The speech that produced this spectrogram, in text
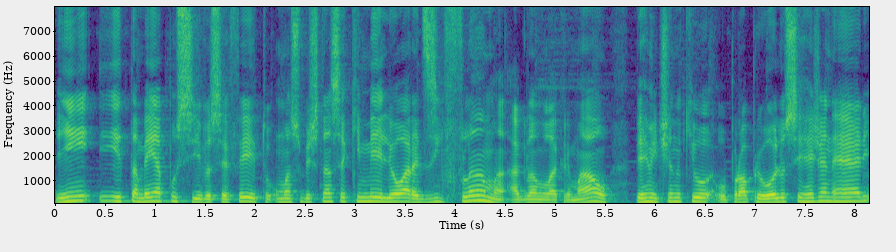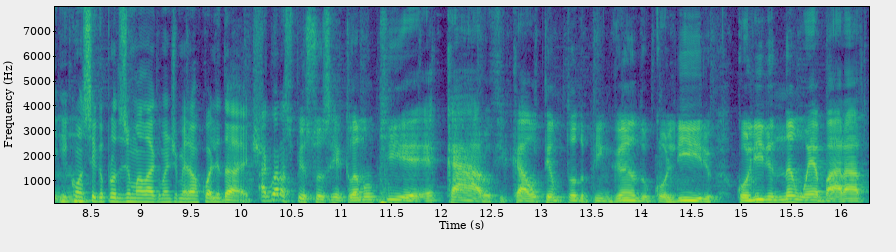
E, e também é possível ser feito uma substância que melhora, desinflama a glândula lacrimal, permitindo que o, o próprio olho se regenere e uhum. consiga produzir uma lágrima de melhor qualidade. Agora as pessoas reclamam que é caro ficar o tempo todo pingando colírio. Colírio não é barato.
